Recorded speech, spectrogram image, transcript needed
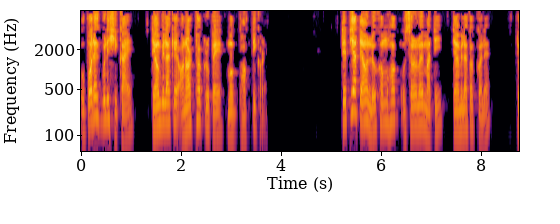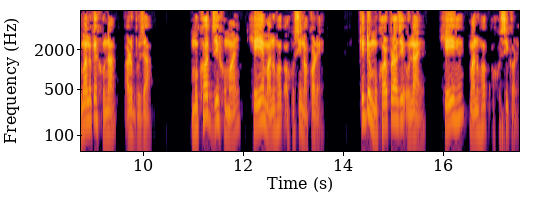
উপদেশ বুলি শিকাই তেওঁবিলাকে অনৰ্থক ৰূপে মোক ভক্তি কৰে। তেতিয়া তেওঁ লোকসমূহক ওচৰলৈ মাতি তেওঁবিলাকক কলে তোমালোকে শুনা আৰু বুজা। মুখত যি সোমাই সেয়ে মানুহক অসুচী নকৰে। কিন্তু মুখৰ পৰা যি ওলায় সেয়েহে মানুহক অসুচী কৰে।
